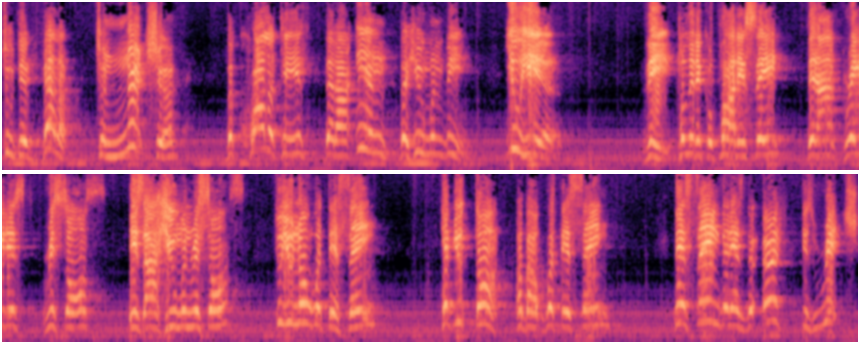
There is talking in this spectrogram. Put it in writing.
to develop, to nurture the qualities that are in the human being. You hear the political parties say that our greatest resource is our human resource? Do you know what they're saying? Have you thought about what they're saying? They're saying that as the earth is rich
